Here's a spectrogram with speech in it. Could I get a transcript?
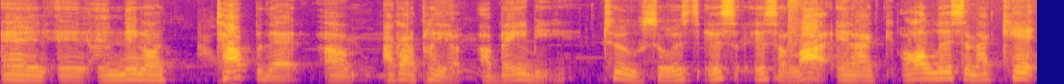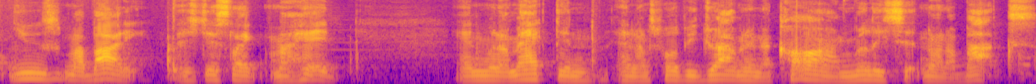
And, and and then on top of that, um, I gotta play a, a baby too. So it's it's it's a lot, and I all this, and I can't use my body. It's just like my head. And when I'm acting and I'm supposed to be driving in a car, I'm really sitting on a box,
